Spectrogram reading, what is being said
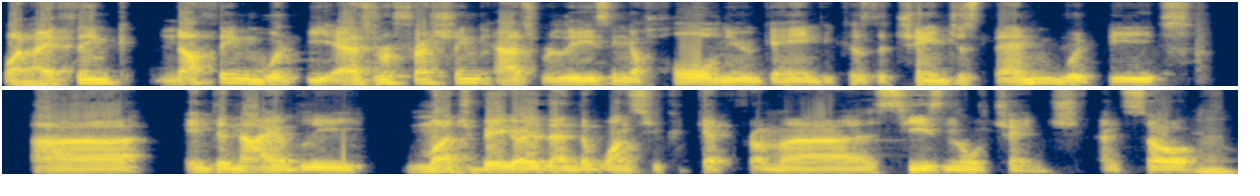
But I think nothing would be as refreshing as releasing a whole new game because the changes then would be uh, undeniably much bigger than the ones you could get from a seasonal change. And so Mm.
